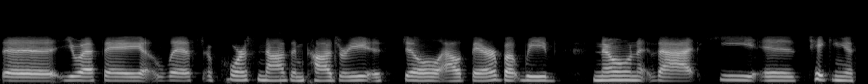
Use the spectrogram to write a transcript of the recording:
the UFA list. Of course, Nazim Kadri is still out there, but we've known that he is taking his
